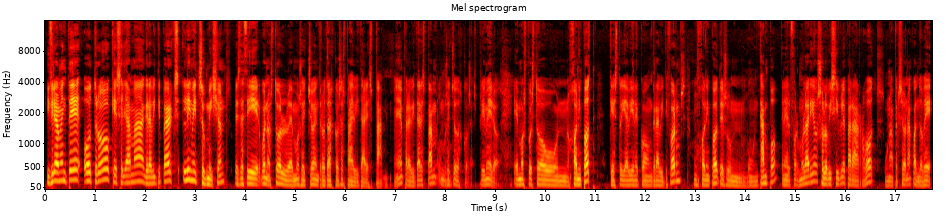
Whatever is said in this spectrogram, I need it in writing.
Y finalmente otro que se llama Gravity Perks Limit Submissions. Es decir, bueno, esto lo hemos hecho entre otras cosas para evitar spam. ¿eh? Para evitar spam hemos hecho dos cosas. Primero, hemos puesto un honeypot que esto ya viene con Gravity Forms. Un honeypot es un, campo en el formulario solo visible para robots. Una persona cuando ve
